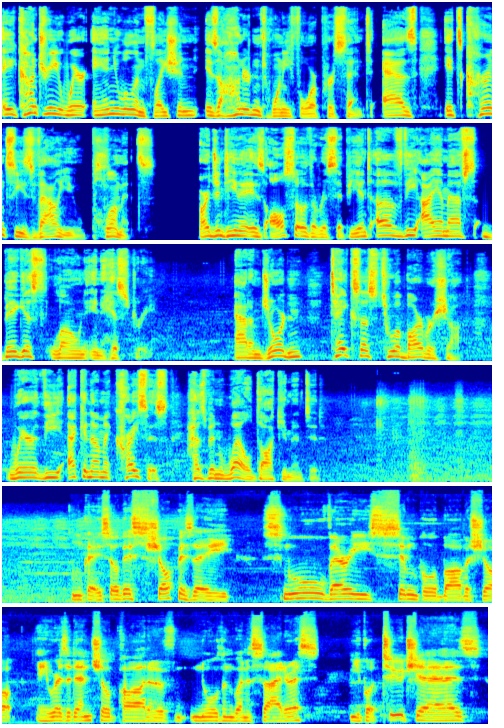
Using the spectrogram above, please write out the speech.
a country where annual inflation is 124% as its currency's value plummets. Argentina is also the recipient of the IMF's biggest loan in history. Adam Jordan takes us to a barbershop where the economic crisis has been well documented. Okay, so this shop is a small, very simple barbershop, a residential part of northern Buenos Aires. You've got two chairs,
